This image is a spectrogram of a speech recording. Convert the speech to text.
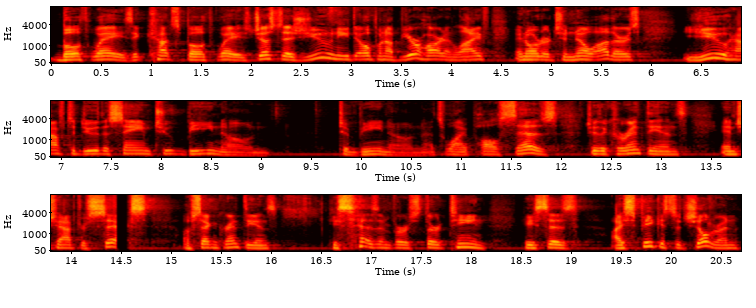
both ways, it cuts both ways. Just as you need to open up your heart and life in order to know others, you have to do the same to be known. To be known. That's why Paul says to the Corinthians in chapter 6 of Second Corinthians, he says in verse 13, he says, I speak as to children,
